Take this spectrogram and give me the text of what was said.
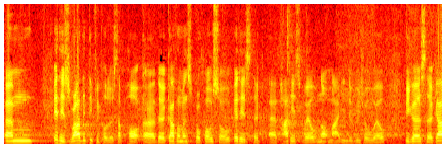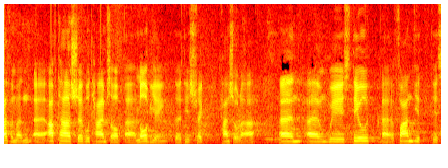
嗯。Um, it is rather difficult to support uh, the government's proposal. It is the uh, party's will, not my individual will, because the government, uh, after several times of uh, lobbying the district councillor, and, and we still uh, find it is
